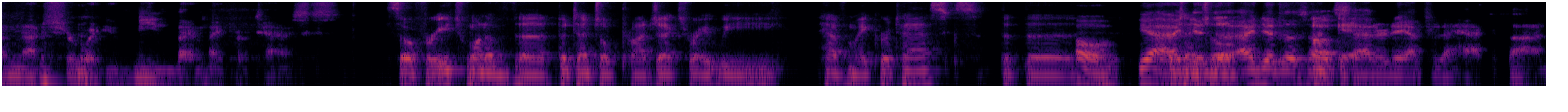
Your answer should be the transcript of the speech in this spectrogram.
I'm not sure what you mean by micro tasks. So for each one of the potential projects, right, we have micro tasks that the oh yeah potential... I did the, I did those on okay. Saturday after the hackathon.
